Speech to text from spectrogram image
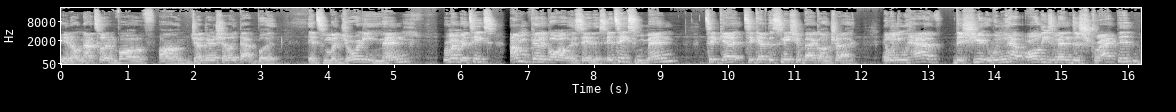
you know, not to involve um, gender and shit like that, but it's majority men. Remember, it takes. I'm gonna go out and say this. It takes men to get to get this nation back on track. And when you have the sheer, when you have all these men distracted,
